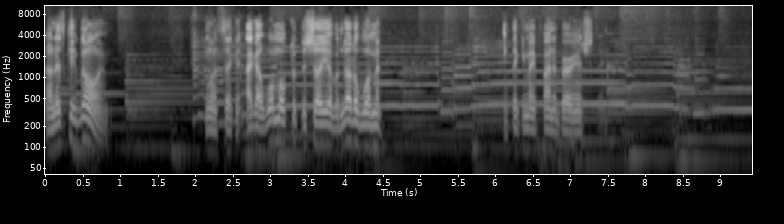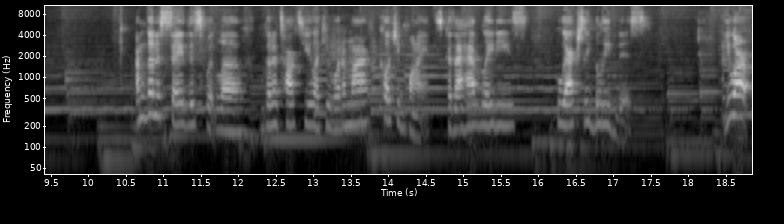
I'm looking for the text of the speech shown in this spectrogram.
Now let's keep going. One second. I got one more clip to show you of another woman. I think you may find it very interesting. I'm going to say this with love. I'm going to talk to you like you're one of my coaching clients because I have ladies who actually believe this. You are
